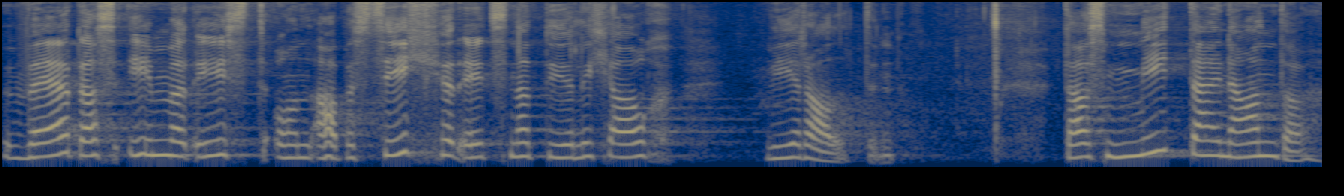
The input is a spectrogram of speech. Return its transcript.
wer das immer ist, und aber sicher jetzt natürlich auch wir Alten. Das Miteinander,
